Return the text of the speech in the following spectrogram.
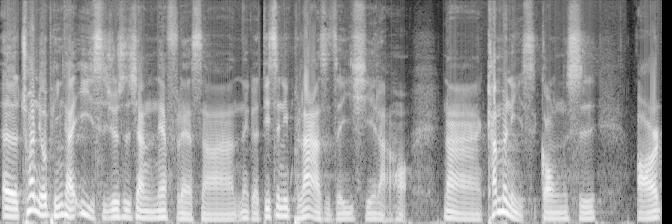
呃，串流平台意思就是像 Netflix 啊，那个 Disney Plus 这一些啦哈。那 companies 公司 are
